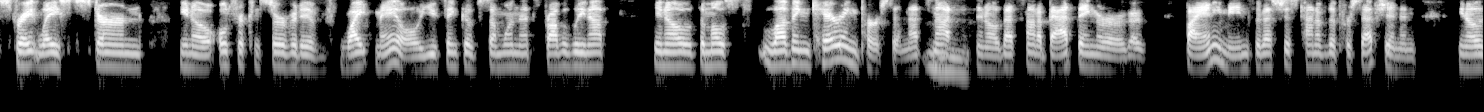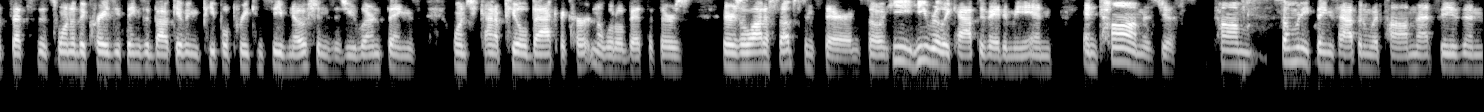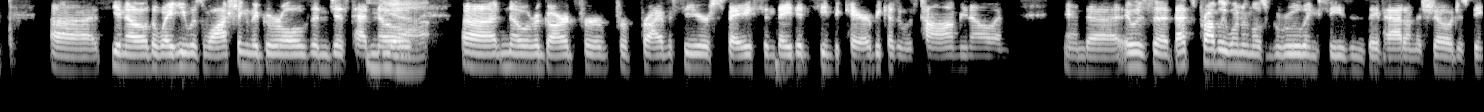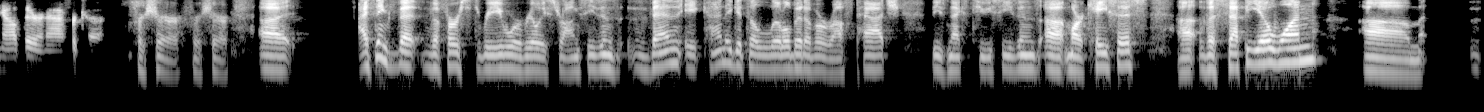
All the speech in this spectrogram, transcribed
straight laced stern you know ultra conservative white male you think of someone that's probably not you know the most loving caring person that's not mm. you know that's not a bad thing or, or by any means but that's just kind of the perception and you know that's that's one of the crazy things about giving people preconceived notions is you learn things once you kind of peel back the curtain a little bit that there's there's a lot of substance there. And so he he really captivated me. And and tom is just tom so many things happened with tom that season. Uh you know the way he was washing the girls and just had no yeah. uh no regard for for privacy or space. And they didn't seem to care because it was tom you know and and uh, it was uh, that's probably one of the most grueling seasons they've had on the show just being out there in africa. For sure for sure. Uh, I think that the first three were really strong seasons. Then it kind of gets a little bit of a rough patch these next two seasons. Uh, Marquesas, uh, the Sepia one, um,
